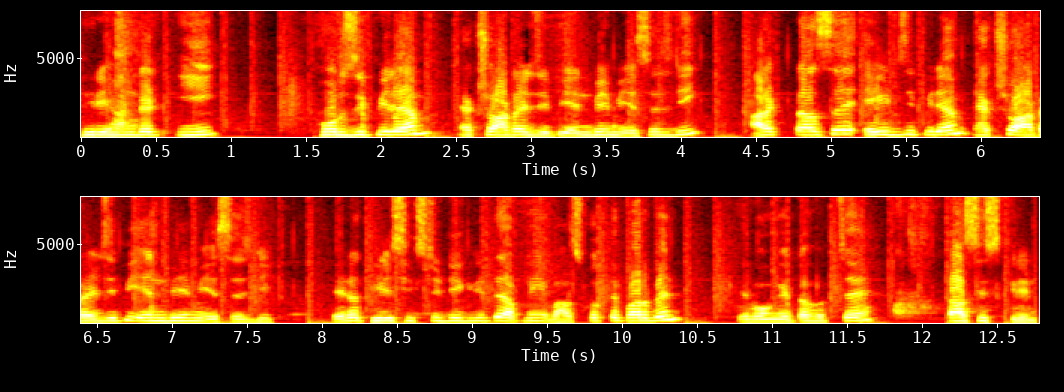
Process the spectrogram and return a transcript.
three hundred E four GB RAM একশো আঠাশ জিবি এনভিএমই এসএসডি আরেকটা আছে এইট জিবি র্যাম একশো আঠাশ জিবি এনভিএমই এসএসডি এটা থ্রি সিক্সটি ডিগ্রিতে আপনি ভাজ করতে পারবেন এবং এটা হচ্ছে টাচ স্ক্রিন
